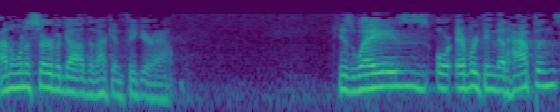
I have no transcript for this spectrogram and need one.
I don't want to serve a God that I can figure out. His ways or everything that happens.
